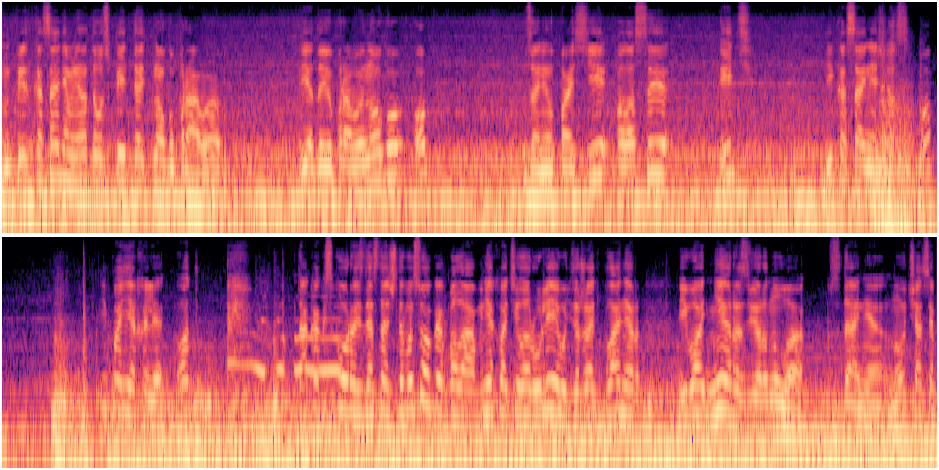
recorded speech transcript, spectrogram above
Ну, перед касанием мне надо успеть дать ногу правую. Я даю правую ногу, оп, занял по оси полосы, ить, и касание сейчас, оп, и поехали. Вот, так как скорость достаточно высокая была, мне хватило рулей удержать планер, его не развернуло в здание. Но вот сейчас я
